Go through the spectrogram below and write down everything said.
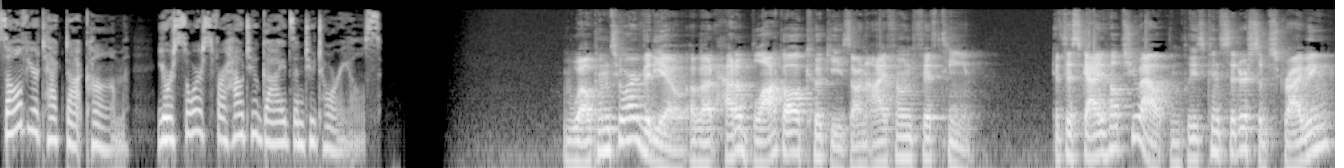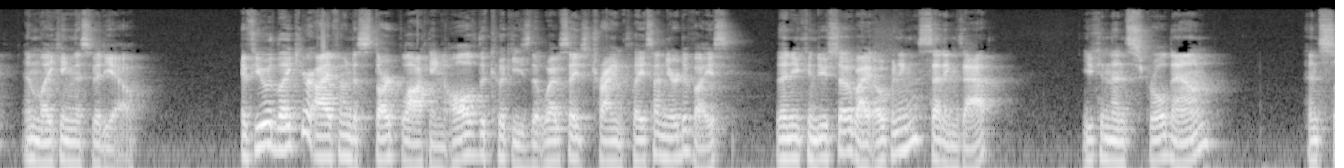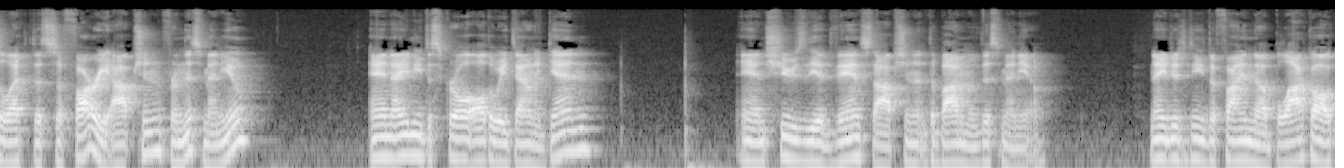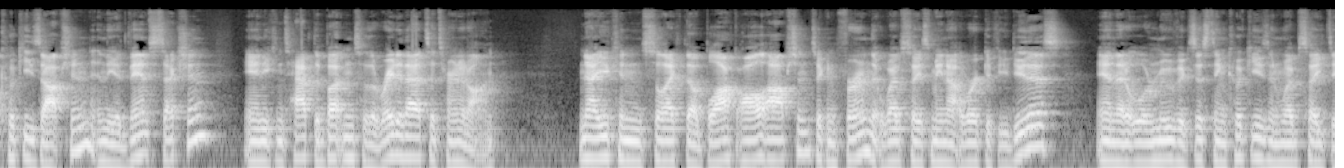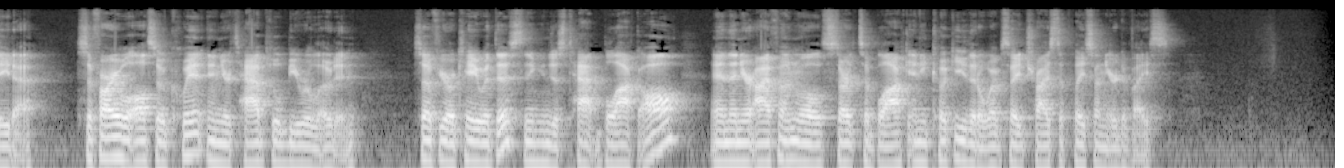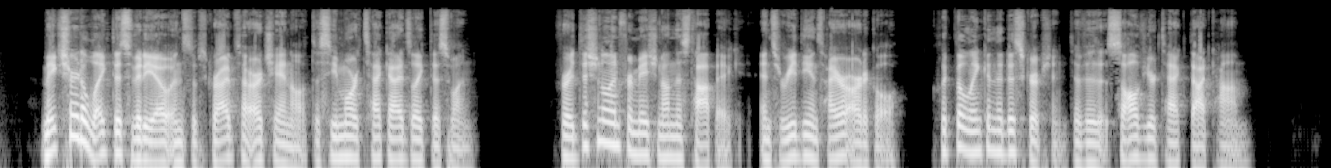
SolveYourTech.com, your source for how to guides and tutorials. Welcome to our video about how to block all cookies on iPhone 15. If this guide helps you out, then please consider subscribing and liking this video. If you would like your iPhone to start blocking all of the cookies that websites try and place on your device, then you can do so by opening the Settings app. You can then scroll down and select the Safari option from this menu and now you need to scroll all the way down again and choose the advanced option at the bottom of this menu. Now you just need to find the block all cookies option in the advanced section and you can tap the button to the right of that to turn it on. Now you can select the block all option to confirm that websites may not work if you do this and that it will remove existing cookies and website data. Safari will also quit and your tabs will be reloaded. So if you're okay with this, then you can just tap block all and then your iPhone will start to block any cookie that a website tries to place on your device. Make sure to like this video and subscribe to our channel to see more tech guides like this one. For additional information on this topic and to read the entire article, click the link in the description to visit solveyourtech.com.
